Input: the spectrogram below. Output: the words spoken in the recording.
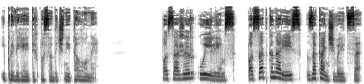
и проверяет их посадочные талоны. «Пассажир Уильямс, посадка на рейс заканчивается».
